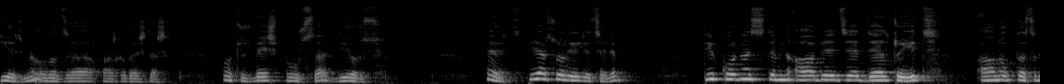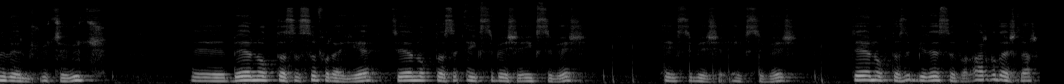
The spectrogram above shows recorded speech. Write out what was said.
20 olacak arkadaşlar. 35 Bursa diyoruz. Evet. Diğer soruya geçelim. Dik koordinat sisteminde ABC deltoid A noktasını vermiş 3'e 3. Ee, B noktası 0'a y. C noktası eksi 5'e eksi 5. Eksi 5'e eksi 5. D noktası 1'e 0. Arkadaşlar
